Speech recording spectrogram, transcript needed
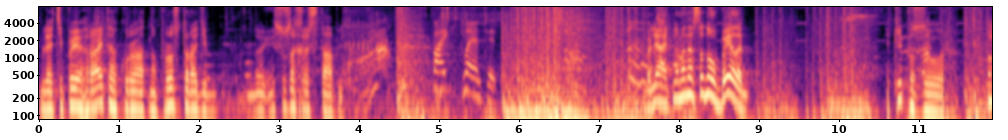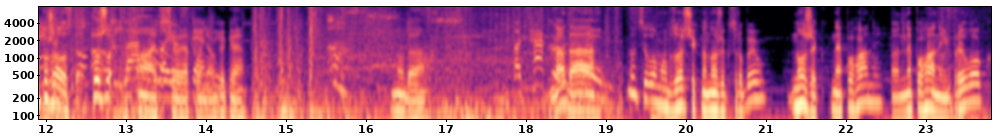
Бля, типи, грайте акуратно, просто раді ну, Ісуса Христа, бля. Блять, ну мене все одно вбили. Який позор. Ну, пожалуйста, пожа... А, все, я понял, ГГ. Ну да. Да-да. Ну, в цілому обзорчик на ножик зробив. Ножик непоганий, непоганий брелок,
